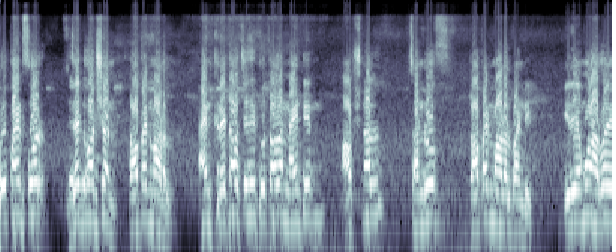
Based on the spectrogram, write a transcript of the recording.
two point four Z version top end model and Creta వచ్చేసి two thousand nineteen optional sunroof top end model బండి. ఇదేమో అరవై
